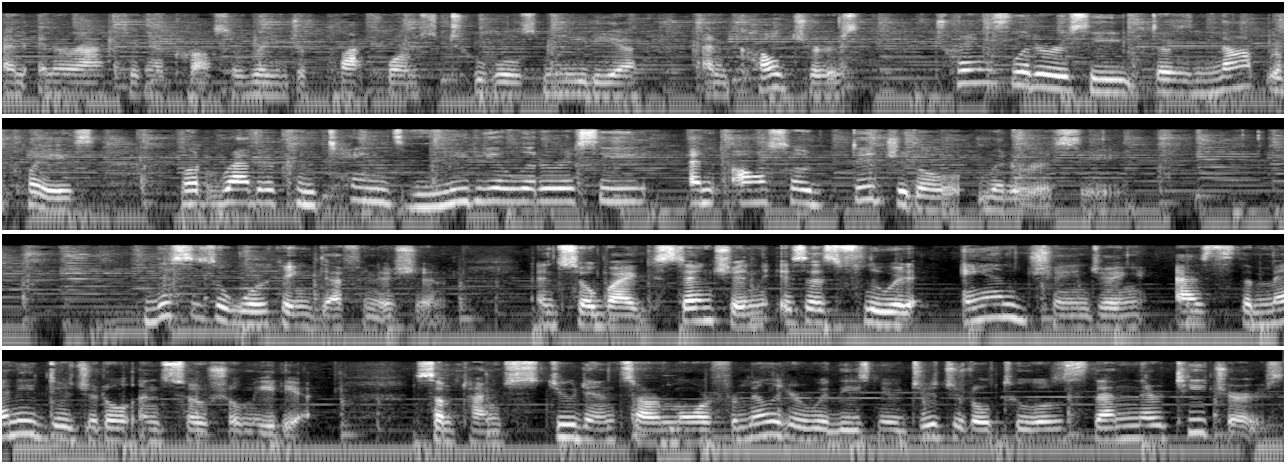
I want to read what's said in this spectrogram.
and interacting across a range of platforms, tools, media, and cultures, transliteracy does not replace, but rather contains media literacy and also digital literacy. This is a working definition, and so by extension is as fluid and changing as the many digital and social media. Sometimes students are more familiar with these new digital tools than their teachers,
